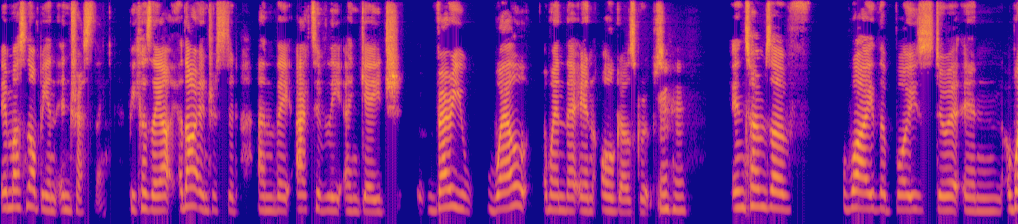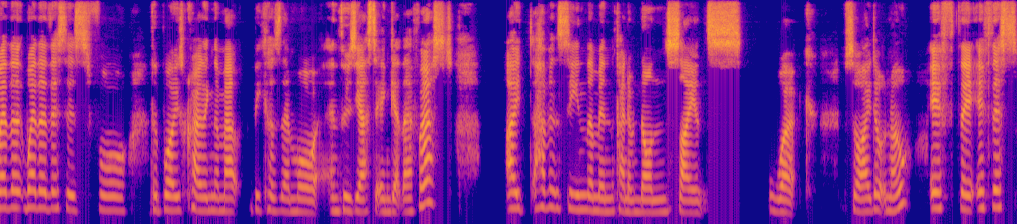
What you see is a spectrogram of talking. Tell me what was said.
it must not be an interest thing because they are they are interested and they actively engage very well when they're in all girls groups Mm-hmm. in terms of why the boys do it in whether whether this is for the boys crowding them out because they're more enthusiastic and get there first i haven't seen them in kind of non-science work so i don't know if they if this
